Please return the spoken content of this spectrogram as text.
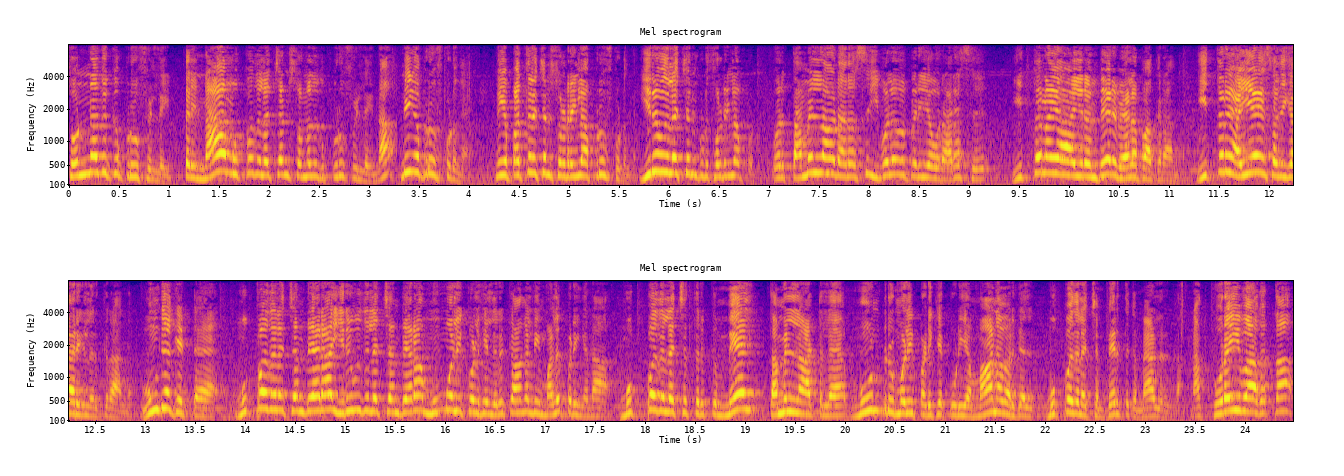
சொன்னதுக்கு ப்ரூஃப் இல்லை. சரி நான் முப்பது லட்சம் சொன்னதுக்கு ப்ரூஃப் இல்லைன்னா நீங்க ப்ரூஃப் கொடுங்க. நீங்க பத்து லட்சம் சொல்றீங்களா ப்ரூஃப் கொடுங்க. இருபது லட்சம் கூட சொல்றீங்களா ஒரு தமிழ்நாடு அரசு இவ்வளவு பெரிய ஒரு அரசு இத்தனை ஆயிரம் பேர் வேலை பார்க்கறாங்க. இத்தனை ஐஏஎஸ் அதிகாரிகள் இருக்கிறாங்க. உங்ககிட்ட முப்பது லட்சம் பேரா இருபது லட்சம் பேரா மும்மொழி கொள்கையில் இருக்காங்க நீ மழுப்புறீங்கன்னா முப்பது லட்சத்திற்கு மேல் தமிழ்நாட்டில் மூன்று மொழி படிக்கக்கூடிய மாணவர்கள் முப்பது லட்சம் பேர்த்துக்கு மேல இருக்காங்க நான் குறைவாகத்தான்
